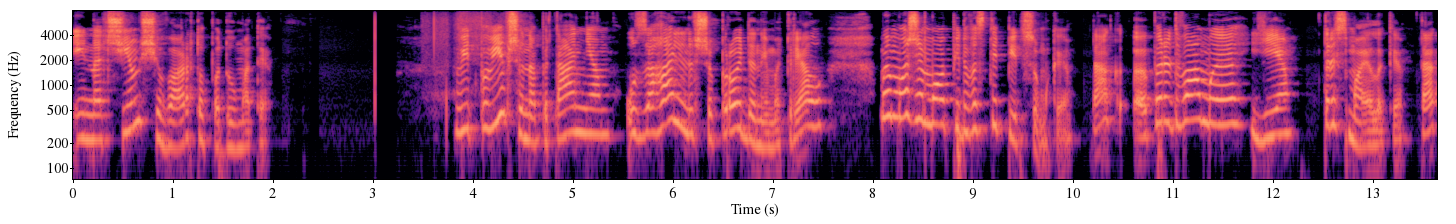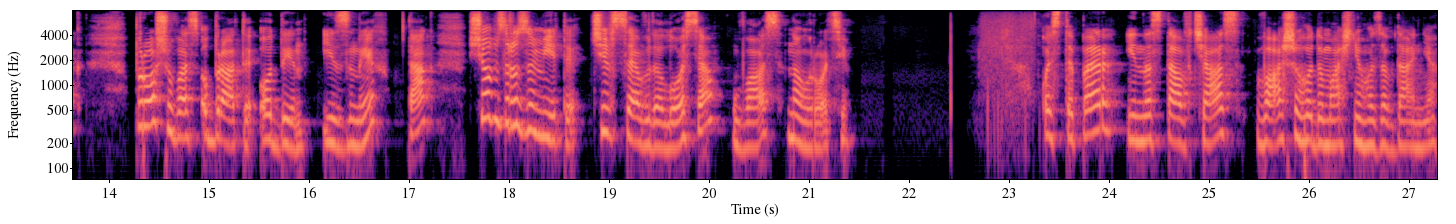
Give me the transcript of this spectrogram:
І над чим ще варто подумати? Відповівши на питання, узагальнивши пройдений матеріал, ми можемо підвести підсумки. Так? Е, Перед вами є три смайлики. Так? Прошу вас обрати один із них, так? щоб зрозуміти, чи все вдалося у вас на уроці. Ось тепер і настав час вашого домашнього завдання.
